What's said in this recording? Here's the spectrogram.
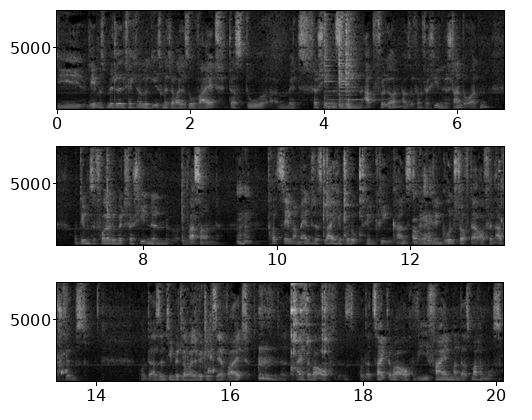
die Lebensmitteltechnologie ist mittlerweile so weit, dass du mit verschiedensten Abfüllern, also von verschiedenen Standorten und demzufolge mit verschiedenen Wassern mhm. trotzdem am Ende das gleiche Produkt hinkriegen kannst, okay. wenn du den Grundstoff daraufhin abstimmst. Und da sind die mittlerweile wirklich sehr weit. Das heißt aber auch, oder zeigt aber auch, wie fein man das machen muss.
